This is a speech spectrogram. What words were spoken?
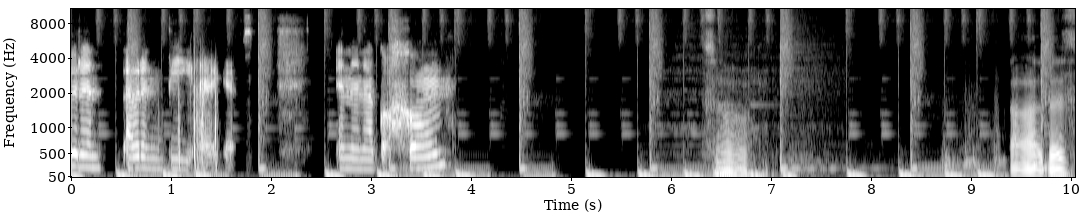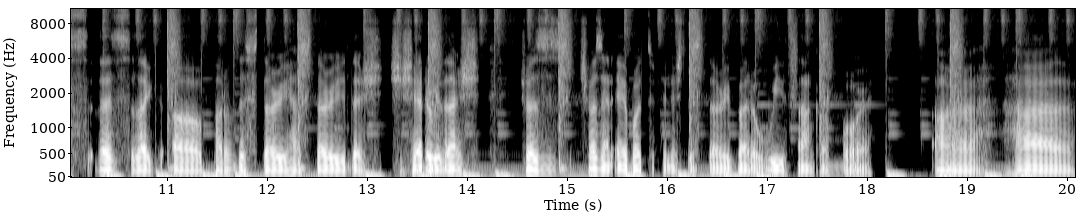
wouldn't I wouldn't be I guess. And then I got home. So, uh, this this like uh part of the story, her story that sh- she shared with us. She was she wasn't able to finish the story, but we thank her for uh her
